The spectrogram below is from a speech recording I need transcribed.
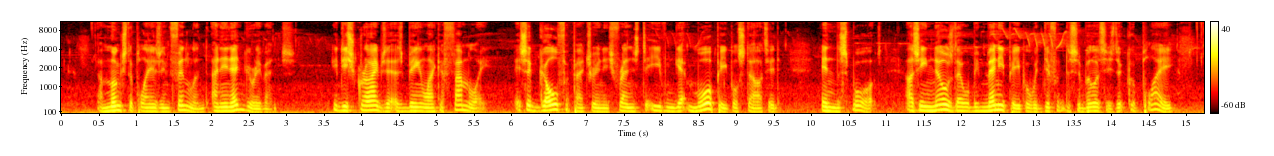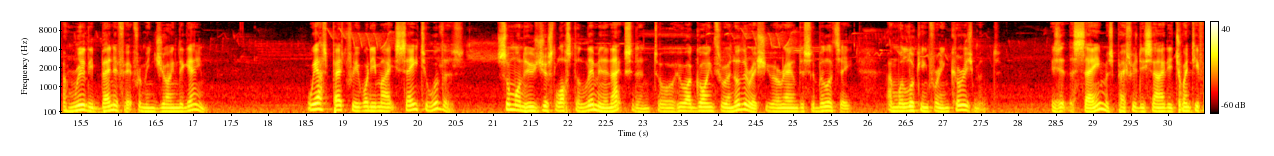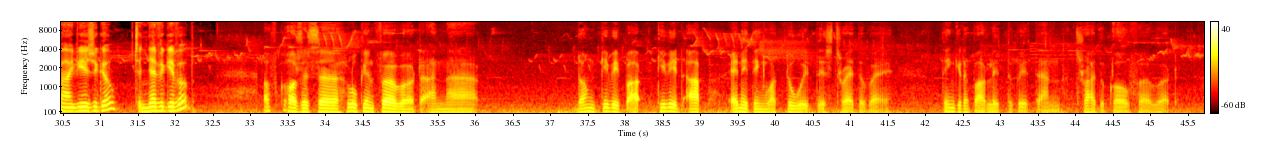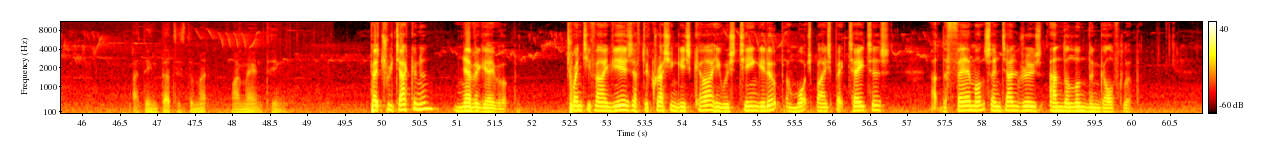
amongst the players in Finland and in EDGA events. He describes it as being like a family. It's a goal for Petri and his friends to even get more people started in the sport, as he knows there will be many people with different disabilities that could play and really benefit from enjoying the game. We asked Petri what he might say to others, someone who's just lost a limb in an accident or who are going through another issue around disability and were looking for encouragement. Is it the same as Petri decided 25 years ago to never give up? Of course, it's uh, looking forward and uh, don't give it up. Give it up. Anything what do it is straight away. Think it about a little bit and try to go forward. I think that is the ma- my main thing. Petri Takkonen never gave up. 25 years after crashing his car, he was teeing it up and watched by spectators at the Fairmont St Andrews and the London Golf Club.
